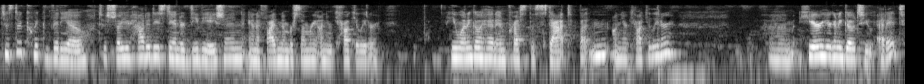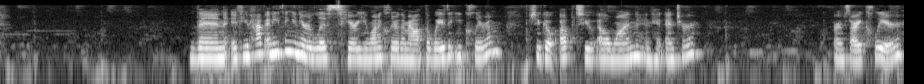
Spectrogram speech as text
Just a quick video to show you how to do standard deviation and a five number summary on your calculator. You want to go ahead and press the stat button on your calculator. Um, here you're going to go to edit. Then if you have anything in your lists here, you want to clear them out. The way that you clear them should go up to L1 and hit enter. Or I'm sorry, clear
